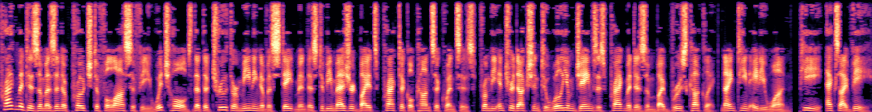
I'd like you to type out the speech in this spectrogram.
Pragmatism is an approach to philosophy which holds that the truth or meaning of a statement is to be measured by its practical consequences. From the introduction to William James's Pragmatism by Bruce Kuklick, 1981, p. xiv.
